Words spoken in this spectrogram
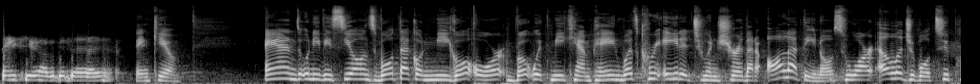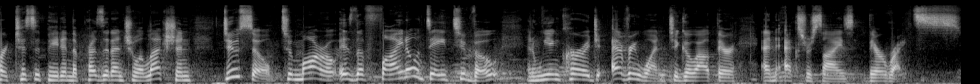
Thank you. Have a good day. Thank you. And Univision's Vota Conmigo or Vote With Me campaign was created to ensure that all Latinos who are eligible to participate in the presidential election do so. Tomorrow is the final day to vote, and we encourage everyone to go out there and exercise their rights.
